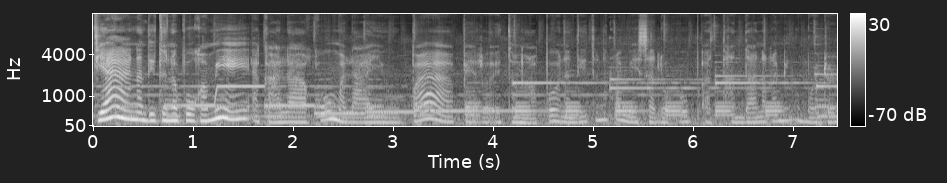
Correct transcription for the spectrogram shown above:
At yan, nandito na po kami. Akala ko malayo pa. Pero ito nga po, nandito na kami sa loob at handa na kaming umorder.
